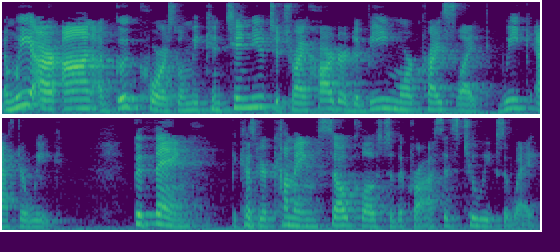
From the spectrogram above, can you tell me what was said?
And we are on a good course when we continue to try harder to be more Christ like week after week. Good thing, because we're coming so close to the cross. It's two weeks away.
